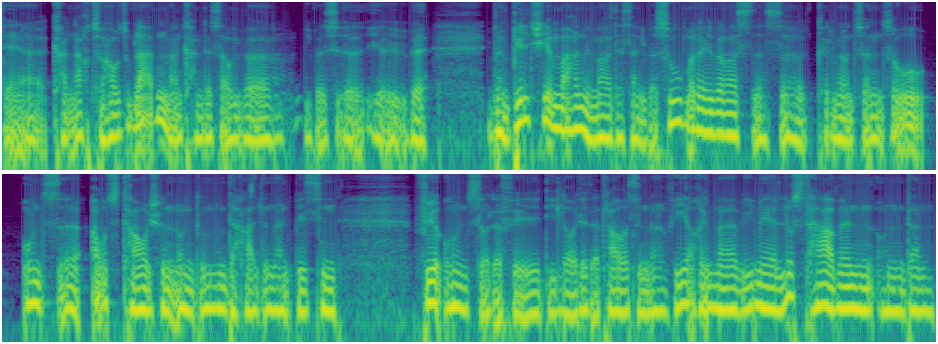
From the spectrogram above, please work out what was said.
der kann auch zu Hause bleiben, man kann das auch über, über, äh, über über ein Bildschirm machen. Wir machen das dann über Zoom oder über was. Das äh, können wir uns dann so uns äh, austauschen und, und, unterhalten ein bisschen für uns oder für die Leute da draußen, wie auch immer, wie wir Lust haben. Und dann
